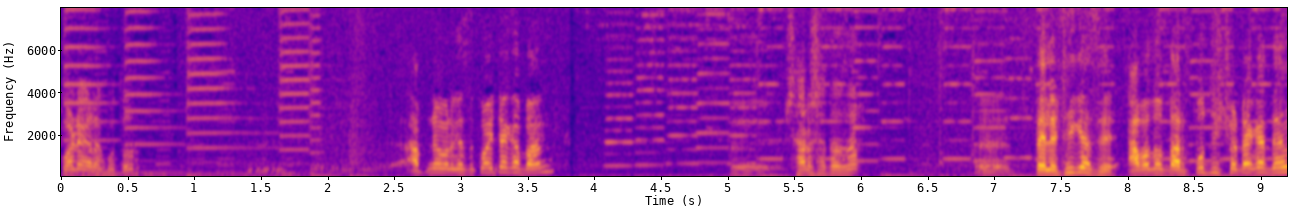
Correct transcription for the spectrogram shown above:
কয় টাকা লাগবো তোর? আপনি আমার কাছে কয় টাকা পান? সাড়ে সাত হাজার। তাহলে ঠিক আছে আপাতত আর পঁচিশশো টাকা দেন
